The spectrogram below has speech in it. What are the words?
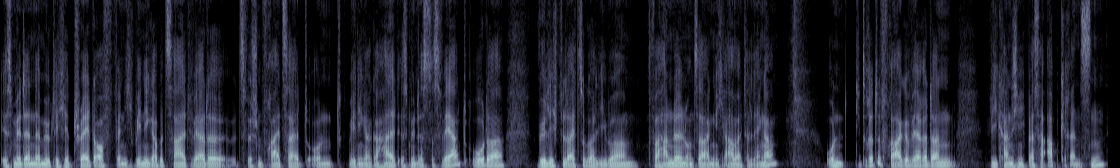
Ist mir denn der mögliche Trade-off, wenn ich weniger bezahlt werde zwischen Freizeit und weniger Gehalt, ist mir das das wert? Oder will ich vielleicht sogar lieber verhandeln und sagen, ich arbeite länger? Und die dritte Frage wäre dann, wie kann ich mich besser abgrenzen?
